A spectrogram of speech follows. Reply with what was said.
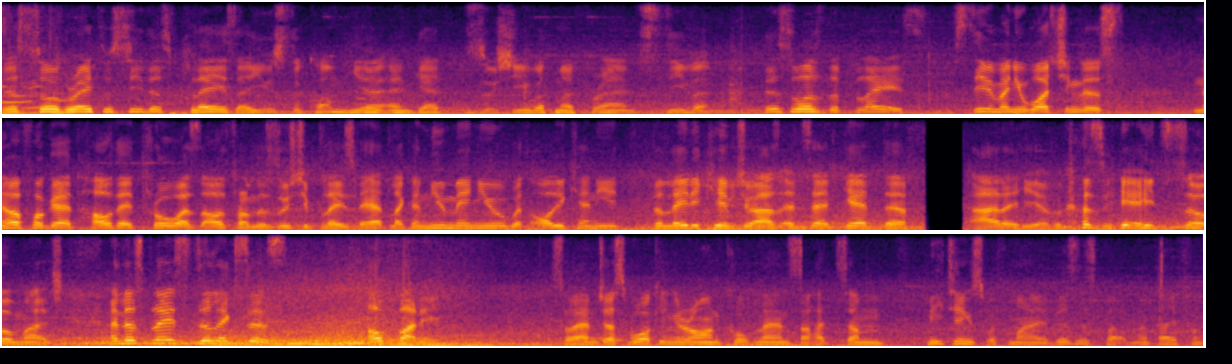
It is so great to see this place. I used to come here and get sushi with my friend Steven. This was the place. Steven, when you're watching this, never forget how they throw us out from the sushi place. They had like a new menu with all you can eat. The lady came to us and said, get the out of here because we ate so much. And this place still exists. How funny. So I'm just walking around Koblenz. I had some meetings with my business partner, Tayfun.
